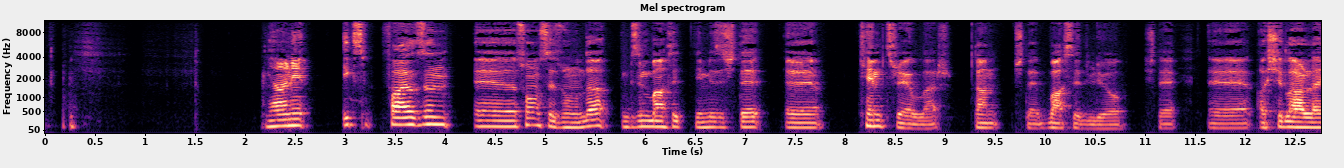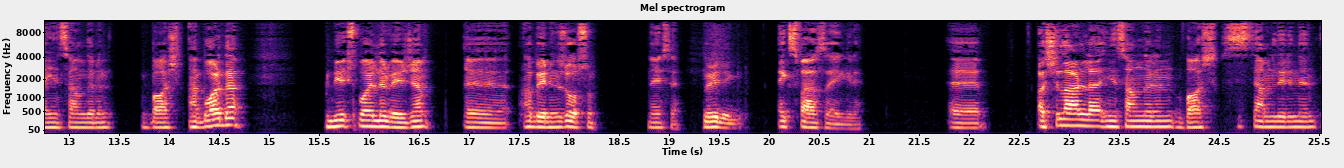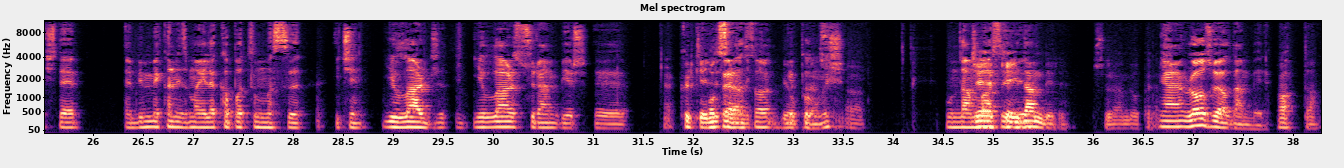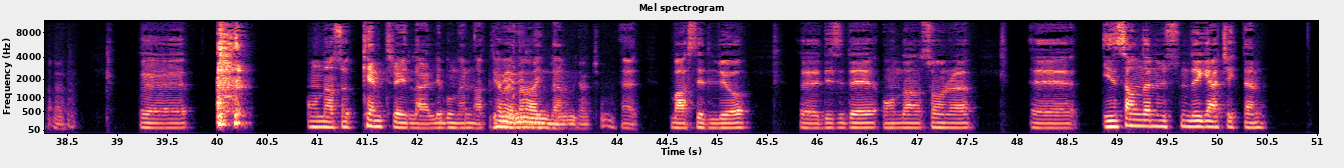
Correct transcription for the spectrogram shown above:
Yani X-Files'ın e, son sezonunda bizim bahsettiğimiz işte e, chemtrail'lardan işte bahsediliyor. İşte e, aşılarla insanların baş... Ha, bu arada büyük spoiler vereceğim. E, haberiniz olsun. Neyse. Neyle ilgili? X-Files'la ilgili. E, aşılarla insanların bağışıklık sistemlerinin işte e, bir mekanizmayla kapatılması için yıllar yıllar süren bir e, 40-50 operasyon bir yapılmış. operasyon, evet. bundan. JFK'den beri süren bir operasyon. Yani Roosevelt'den beri. Hatta evet. Ee, ondan sonra chemtrail'lerle bunların aktive Hemen hemen aynı edildiğinden dönem gerçi ama. evet, bahsediliyor e, dizide. Ondan sonra e, insanların üstünde gerçekten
